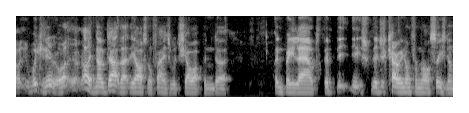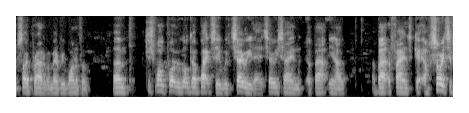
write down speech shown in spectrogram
uh, we could hear it. I had no doubt that the Arsenal fans would show up and uh, and be loud. They're, they're just carrying on from last season. I'm so proud of them, every one of them. Um, just one point we've got to go back to with Terry there. Terry saying about you know about the fans get. I'm sorry to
